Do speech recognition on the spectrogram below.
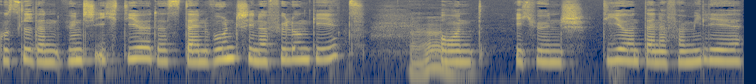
Gustl, dann wünsche ich dir, dass dein Wunsch in Erfüllung geht. Aha. Und ich wünsche dir und deiner Familie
